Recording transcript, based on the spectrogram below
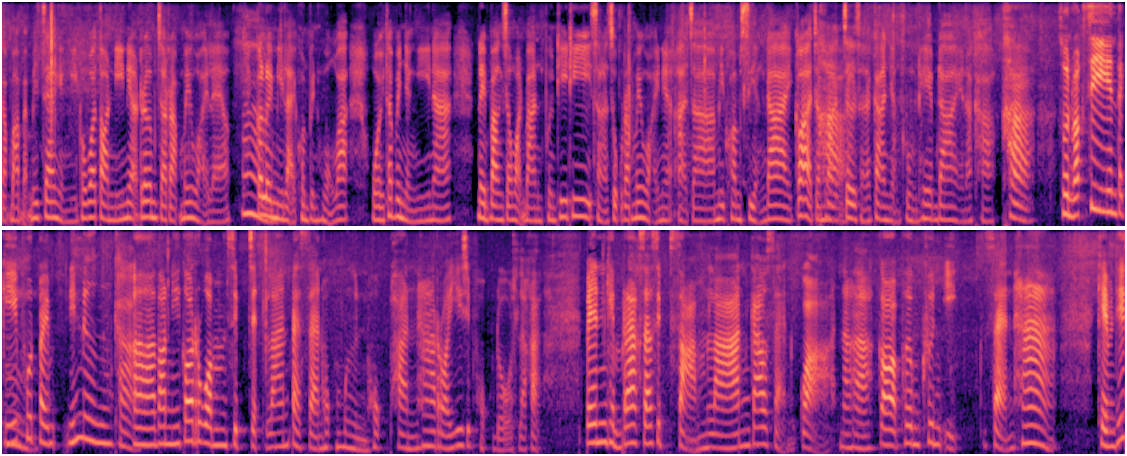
กลับมาแบบไม่แจ้งอย่างนี้ เพราะว่าตอนนี้เนี่ยเริ่มจะรับไม่ไหวแล้ว ก็เลยมีหลายคนเป็นห่วงว่าโอ้ยถ้าเป็นอย่างนี้นะ ในบางจังหวัดบางพื้นที่ที่สาธารณสุขรับไม่ไหวเนี่ยอาจจะมีความเสี่ยงได้ ก็อาจจะมาเจอสถานการณ์อย่างกรุงเทพได้นะคะค่ะ ส่วนวัคซีนตะกี้พูดไปนิดนึงอตอนนี้ก็รวม 17ล้าน8 6 6 5 2 6 โดสแล้วค่ะ เป็นเข็มแรกซะ13 ล้าน9แสนกว่านะคะ ก็เพิ่มขึ้นอีกแสนห้าเข็มที่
